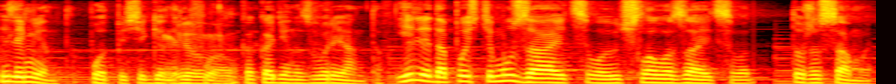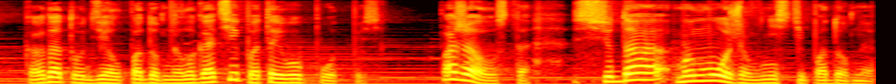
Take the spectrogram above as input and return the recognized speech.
элемент подписи Генри Форда, как один из вариантов. Или, допустим, у Зайцева, у Вячеслава Зайцева то же самое. Когда-то он делал подобный логотип, это его подпись. Пожалуйста, сюда мы можем внести подобное.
